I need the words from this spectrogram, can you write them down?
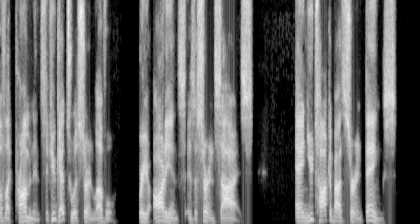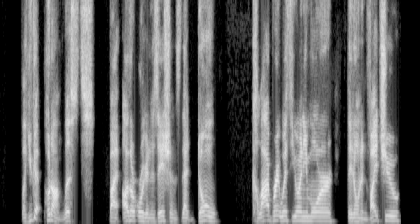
of like prominence, if you get to a certain level where your audience is a certain size and you talk about certain things, like you get put on lists by other organizations that don't collaborate with you anymore. They don't invite you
